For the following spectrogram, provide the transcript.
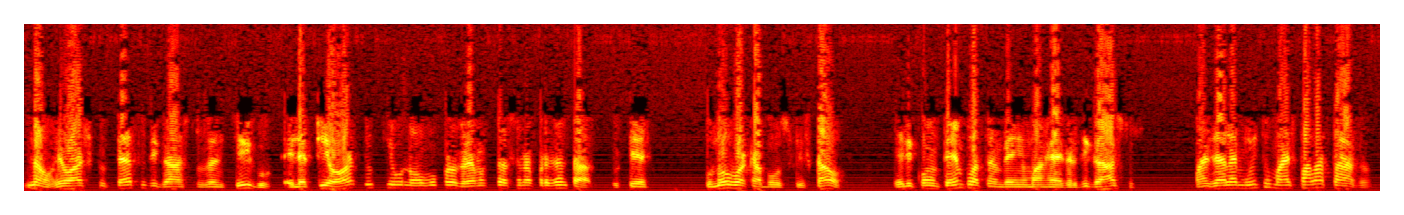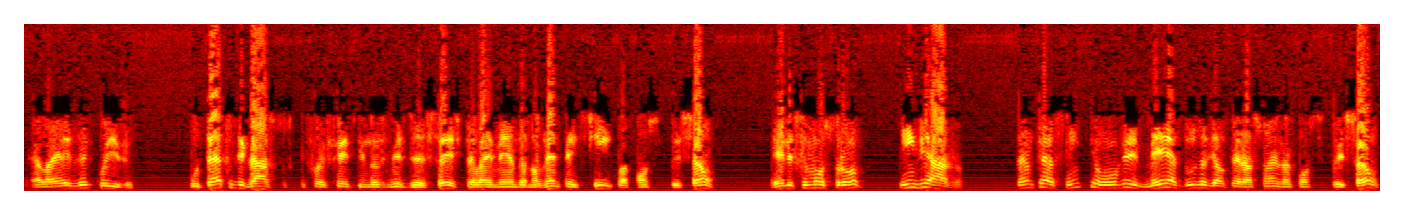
Não, eu acho que o teto de gastos antigo, ele é pior do que o novo programa que está sendo apresentado, porque o novo arcabouço fiscal, ele contempla também uma regra de gastos mas ela é muito mais palatável, ela é execuível. O teto de gastos que foi feito em 2016 pela emenda 95 à Constituição, ele se mostrou inviável. Tanto é assim que houve meia dúzia de alterações na Constituição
